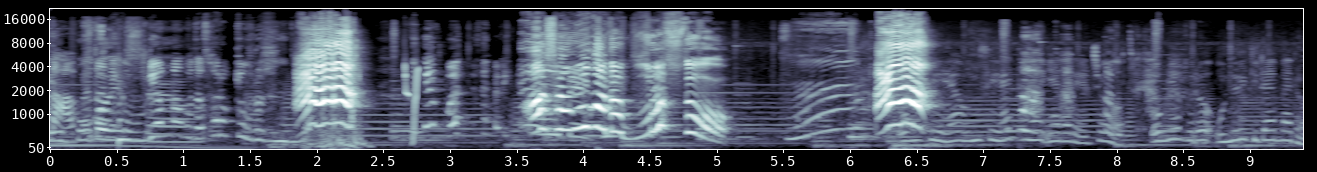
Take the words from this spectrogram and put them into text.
나 있어요. 우리 엄마보다 서럽게 뭔 소리야? 아 샤모가 나 물었어. 옹세야 옹세야 더 야라래줘 오명으로 오늘 드라마로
